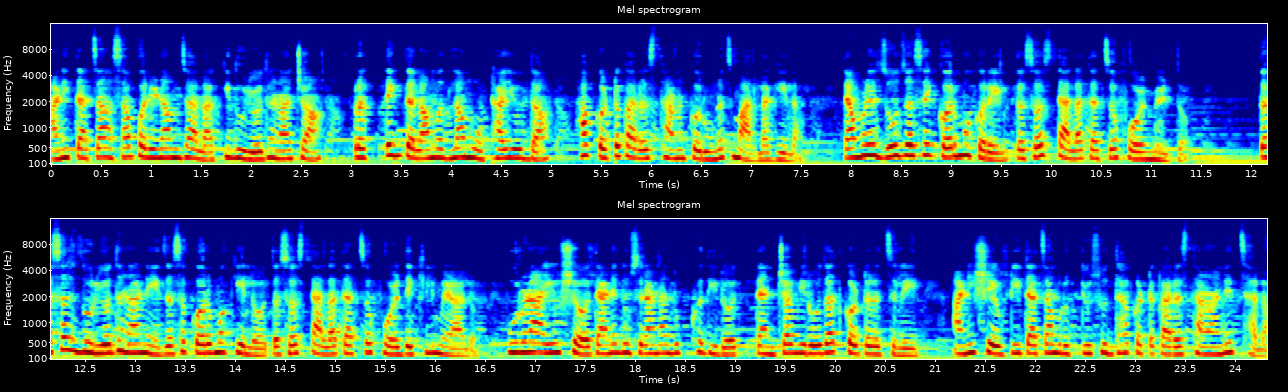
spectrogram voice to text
आणि त्याचा असा परिणाम झाला की दुर्योधनाच्या प्रत्येक दलामधला मोठा योद्धा हा कटकारस्थान करूनच मारला गेला. त्यामुळे जो जसे कर्म करेल तसंच त्याला त्याचं फळ मिळतं. तसंच दुर्योधनाने जसं कर्म केलं तसंच त्याला त्याचं फळ देखील मिळालं. पूर्ण आयुष्य त्याने दुसऱ्यांना दुःख दिलं त्यांच्या विरोधात कट रचले आणि शेवटी त्याचा मृत्यूसुद्धा कटकारस्थानानेच झाला.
